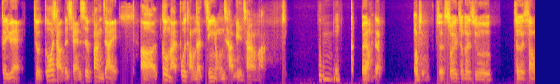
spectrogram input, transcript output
个月有多少的钱是放在呃购买不同的金融产品上嘛？嗯。这样的，我觉这所以这个就这个少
